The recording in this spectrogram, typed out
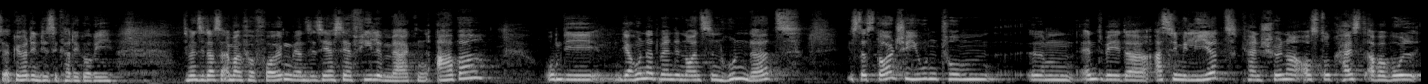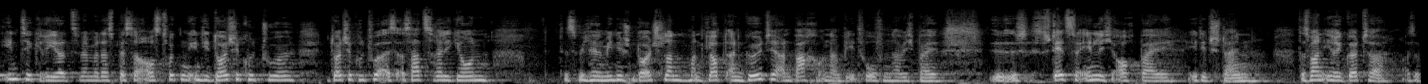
der gehört in diese Kategorie. Also wenn Sie das einmal verfolgen, werden Sie sehr, sehr viele merken. Aber um die Jahrhundertwende 1900 ist das deutsche Judentum ähm, entweder assimiliert, kein schöner Ausdruck, heißt aber wohl integriert, wenn wir das besser ausdrücken, in die deutsche Kultur, die deutsche Kultur als Ersatzreligion des wilhelminischen Deutschland. Man glaubt an Goethe, an Bach und an Beethoven, habe ich bei, äh, steht so ähnlich auch bei Edith Stein. Das waren ihre Götter, also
